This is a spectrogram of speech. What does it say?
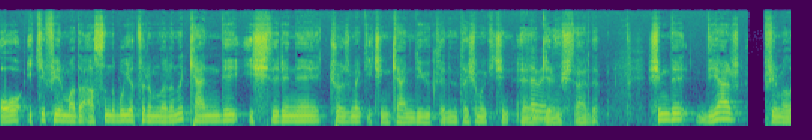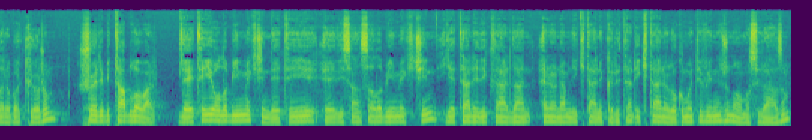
O iki firmada aslında bu yatırımlarını kendi işlerini çözmek için, kendi yüklerini taşımak için e, evet. girmişlerdi. Şimdi diğer firmalara bakıyorum. Şöyle bir tablo var. DT'yi olabilmek için, DT'yi e, lisansı alabilmek için yeterliliklerden en önemli iki tane kriter. iki tane lokomotifinizin olması lazım.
